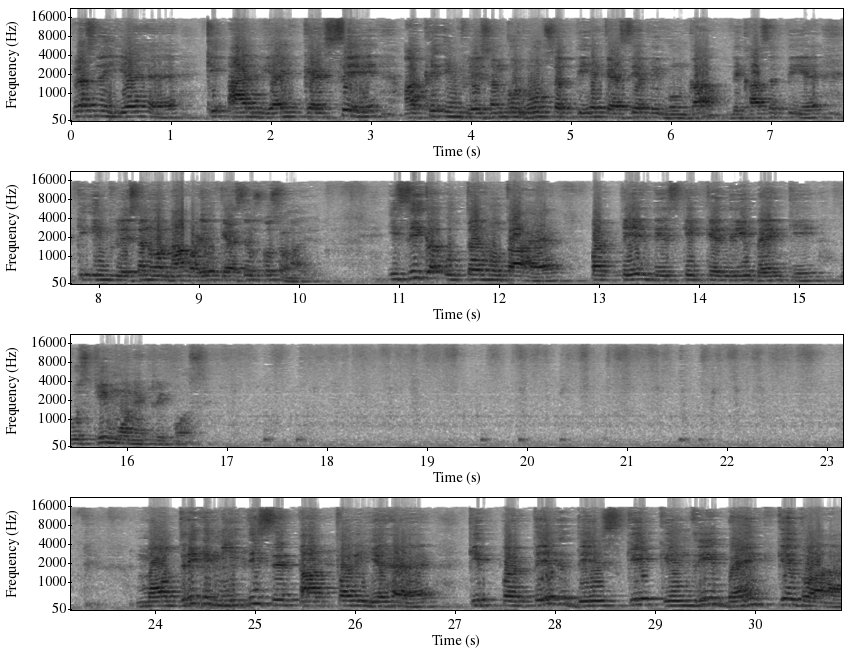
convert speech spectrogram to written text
प्रश्न यह है कि आरबीआई कैसे आखिर इन्फ्लेशन को रोक सकती है, कैसे अपनी भूमिका दिखा सकती है कि इन्फ्लेशन और ना बढ़े कैसे उसको संभाले? इसी का उत्तर होता है प्रत्येक देश के केंद्रीय बैंक की उसकी मॉनेटरी पॉलिसी मौद्रिक नीति से तात्पर्य यह है कि प्रत्येक देश के केंद्रीय बैंक के द्वारा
